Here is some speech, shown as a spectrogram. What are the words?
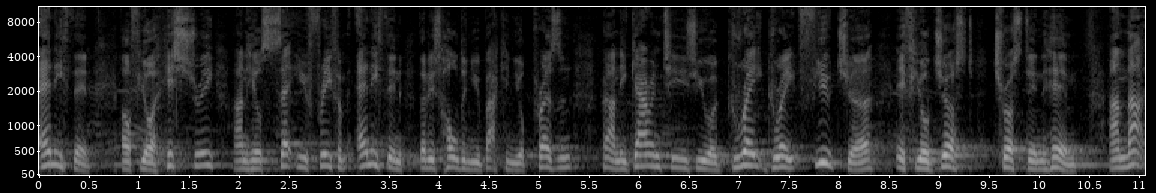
anything of your history, and He'll set you free from anything that is holding you back in your present. And He guarantees you a great, great future if you'll just trust in Him. And that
